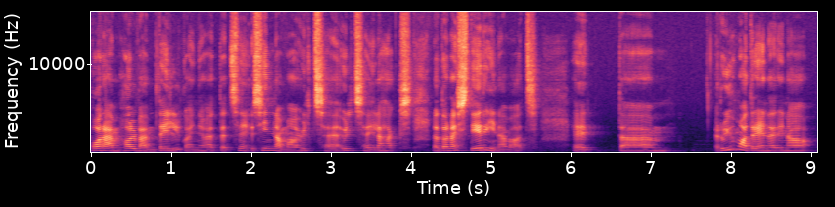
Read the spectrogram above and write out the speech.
parem-halvem telg, on ju, et, et see, sinna ma üldse, üldse ei läheks. Nad on hästi erinevad et äh, rühmatreenerina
